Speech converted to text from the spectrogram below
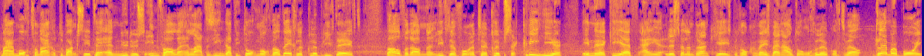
Maar mocht vandaag op de bank zitten en nu dus invallen. En laten zien dat hij toch nog wel degelijk clubliefde heeft. Behalve dan liefde voor het clubcircuit hier in Kiev. Hij lust wel een drankje, is betrokken geweest bij een auto-ongeluk. Oftewel Glamour Boy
